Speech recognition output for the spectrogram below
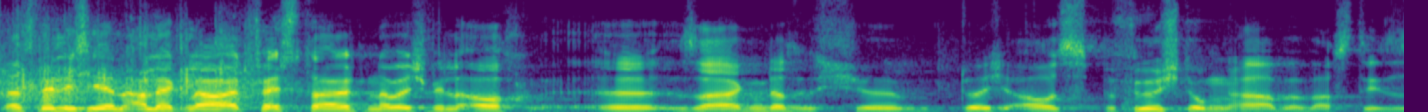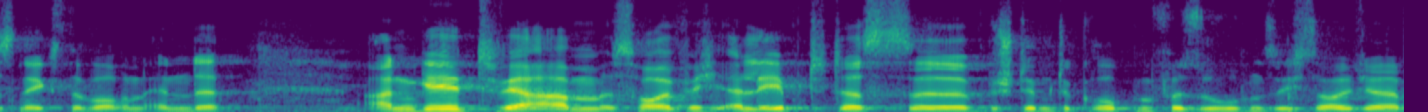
Das will ich hier in aller Klarheit festhalten. Aber ich will auch sagen, dass ich äh, durchaus Befürchtungen habe, was dieses nächste Wochenende angeht. Wir haben es häufig erlebt, dass äh, bestimmte Gruppen versuchen, sich solcher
